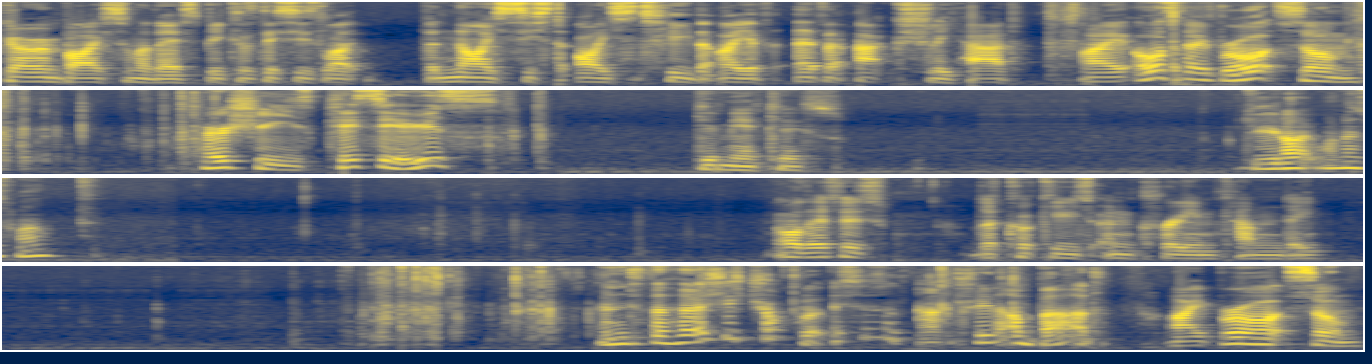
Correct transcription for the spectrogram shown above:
Go and buy some of this because this is like the nicest iced tea that I have ever actually had. I also brought some Hershey's Kisses. Give me a kiss. Do you like one as well? Oh, this is the cookies and cream candy. And for Hershey's chocolate, this isn't actually that bad. I brought some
